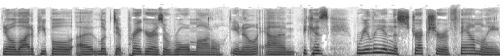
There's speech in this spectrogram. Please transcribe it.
You know, a lot of people uh, looked at Prager as a role model. You know, um, because really in the structure of family.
